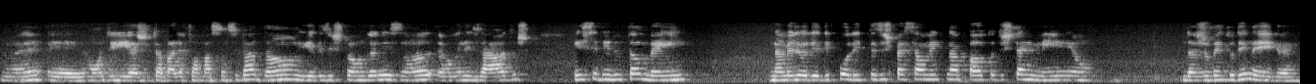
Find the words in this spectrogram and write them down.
né, é, onde a gente trabalha a formação cidadã e eles estão organizados, incidindo também na melhoria de políticas, especialmente na pauta de extermínio da juventude negra.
